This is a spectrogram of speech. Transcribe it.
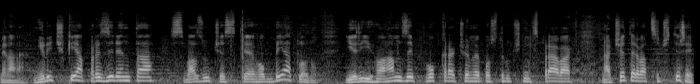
Milana Hniličky a prezidenta Svazu českého biatlonu Jiřího Hamzy. Pokračujeme po stručných zprávách na ČT24.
